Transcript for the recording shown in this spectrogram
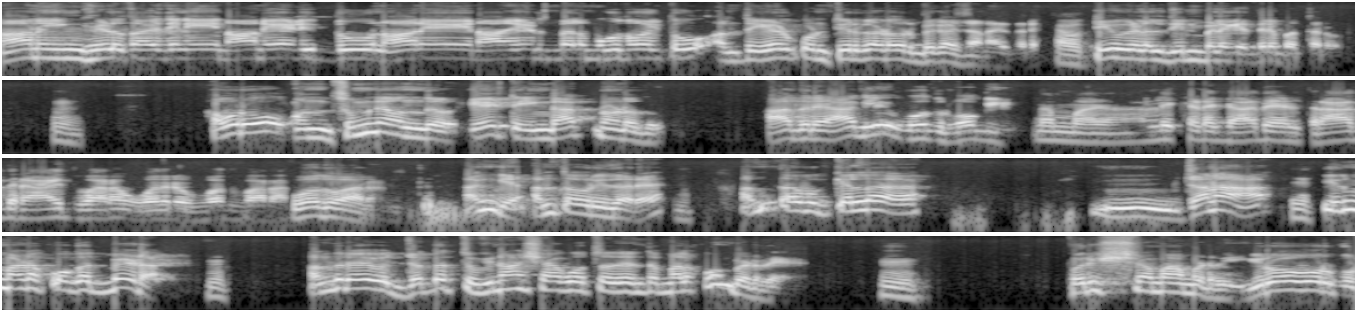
ನಾನು ಹಿಂಗ್ ಹೇಳ್ತಾ ಇದ್ದೀನಿ ನಾನು ಹೇಳಿದ್ದು ನಾನೇ ನಾನು ಹೇಳಿದ್ಮೇಲೆ ಮುಗಿದೋಯ್ತು ಅಂತ ಹೇಳ್ಕೊಂಡು ತಿರ್ಗಾಡೋರು ಬೇಗ ಜನ ಇದ್ದಾರೆ. ಟಿವಿಗಳಲ್ಲಿ ದಿನ ಬೆಳಗ್ಗೆ ಎದ್ರೆ ಬರ್ತಾರೆ ಅವ್ರು. ಅವರು ಒಂದ್ ಸುಮ್ನೆ ಒಂದು ಏಟ್ ಹಿಂಗ್ ಹಾಕ್ ನೋಡೋದು. ಆದ್ರೆ ಆಗ್ಲಿ ಹೋದ್ರು ಹೋಗ್ಲಿ. ನಮ್ಮ ಹಳ್ಳಿ ಕಡೆ ಗಾದೆ ಹೇಳ್ತಾರೆ ಆದ್ರೆ ಆಯ್ದ ವಾರ ಹೋದ್ರೆ ಹೋದ್ ವಾರ ಹೋದ್ ವಾರ. ಹಂಗೆ ಅಂತವ್ರು ಇದಾರೆ. ಅಂತವಕ್ಕೆಲ್ಲ ಹ್ಮ್ ಜನ ಇದ್ ಮಾಡಕ್ ಹೋಗೋದ್ ಬೇಡ. ಅಂದ್ರೆ ಜಗತ್ತು ವಿನಾಶ ಆಗೋತದೆ ಅಂತ ಮಲ್ಕೊಂಡ್ಬೇಡ್ರಿ ಹ್ಮ್. ಪರಿಶ್ರಮ ಮಾಡ್ರಿ ಇರೋವರ್ಗು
